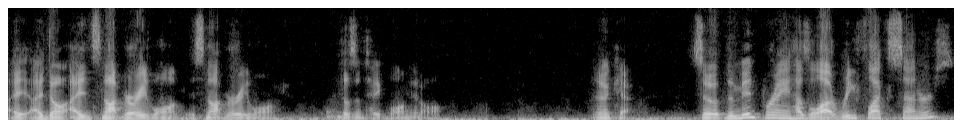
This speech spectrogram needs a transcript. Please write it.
I, I don't, I, it's not very long. It's not very long. It doesn't take long at all. Okay. So the midbrain has a lot of reflex centers.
